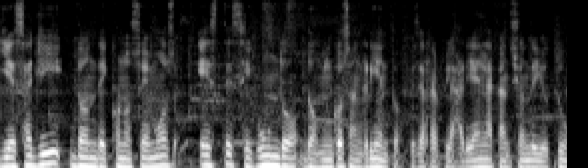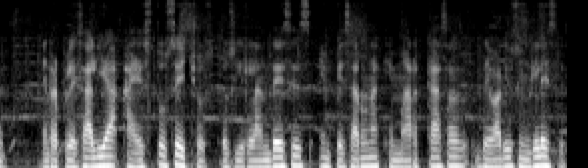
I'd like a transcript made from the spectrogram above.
Y es allí donde conocemos este segundo Domingo Sangriento que se reflejaría en la canción de YouTube. En represalia a estos hechos, los irlandeses empezaron a quemar casas de varios ingleses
